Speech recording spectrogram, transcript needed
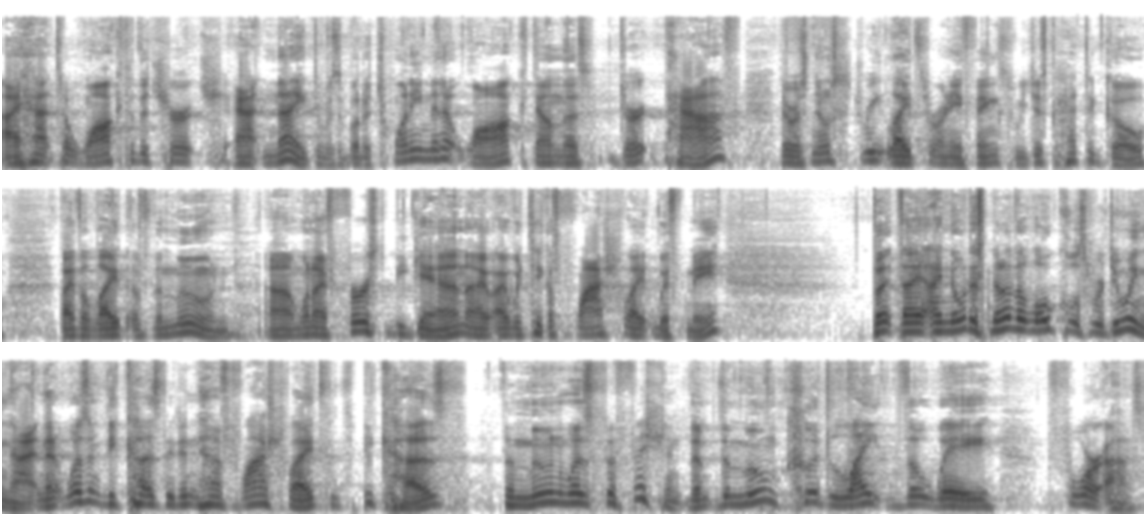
I had to walk to the church at night. It was about a 20 minute walk down this dirt path. There was no street lights or anything, so we just had to go by the light of the moon. Uh, when I first began, I, I would take a flashlight with me. But I, noticed none of the locals were doing that. And it wasn't because they didn't have flashlights, it's because the moon was sufficient. The, the moon could light the way for us.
